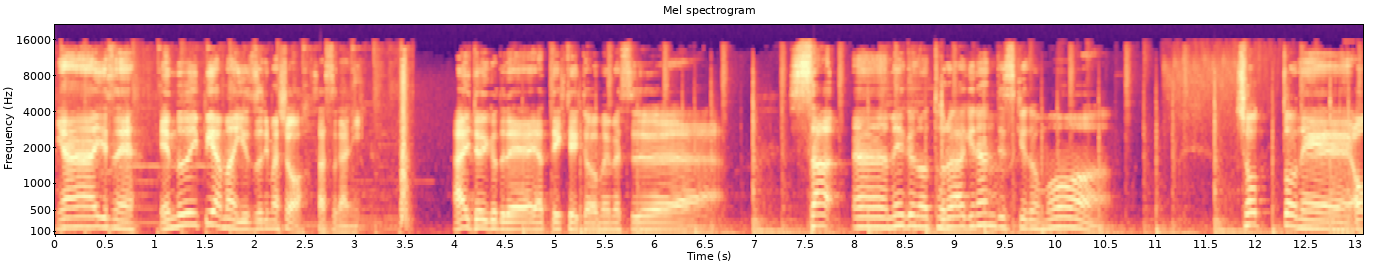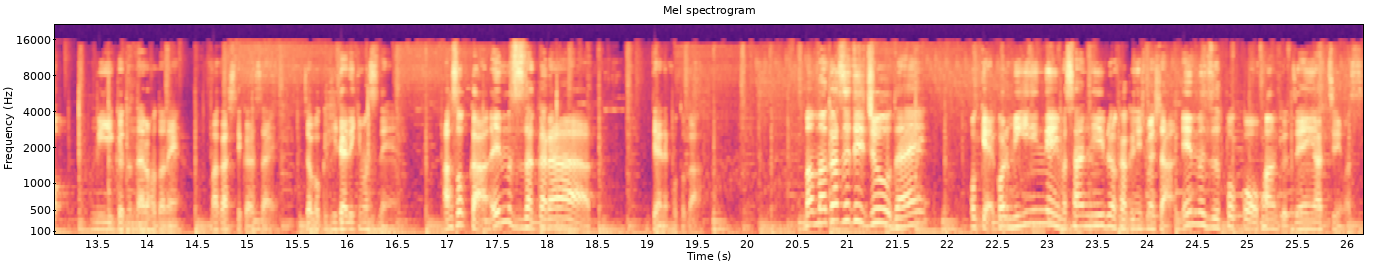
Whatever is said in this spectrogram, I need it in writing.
いやー、いいですね。MVP はまあ譲りましょう、さすがに。はい、ということでやっていきたいと思います。さあ、メグのトロ上げなんですけども、ちょっとね、俺右行くのなるほどね。任せてください。じゃあ僕左行きますね。あ、そっか、エムズだから、みたいなことか。まあ、任せてちょうだい。OK。これ右にね、今3人いるの確認しました。エムズ、ポコ、ファンク、全員あっちにいます。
